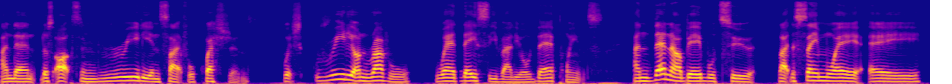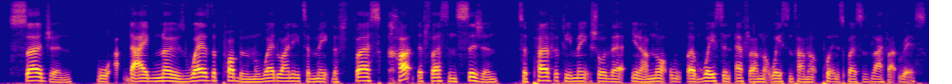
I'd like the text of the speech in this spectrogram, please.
and then just ask them really insightful questions, which really unravel where they see value or their points. And then I'll be able to, like the same way a surgeon will diagnose where's the problem and where do I need to make the first cut, the first incision to perfectly make sure that, you know, I'm not um, wasting effort, I'm not wasting time, I'm not putting this person's life at risk.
